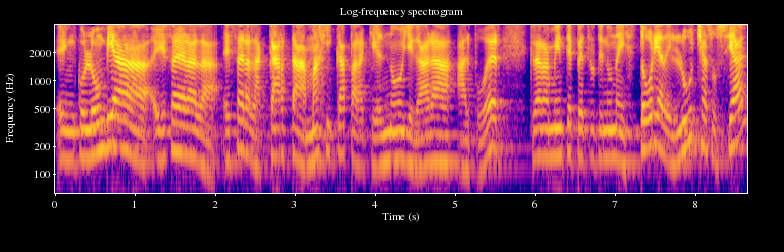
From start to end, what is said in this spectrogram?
En Colombia esa era, la, esa era la carta mágica para que él no llegara al poder. Claramente Petro tiene una historia de lucha social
